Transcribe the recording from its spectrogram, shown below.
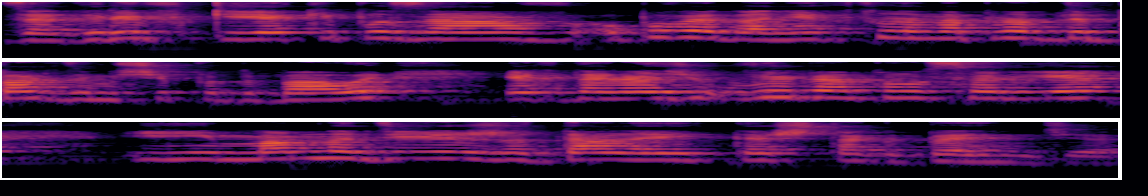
zagrywki, jakie poznałam w opowiadaniach, które naprawdę bardzo mi się podobały. Jak na razie uwielbiam tą serię i mam nadzieję, że dalej też tak będzie.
